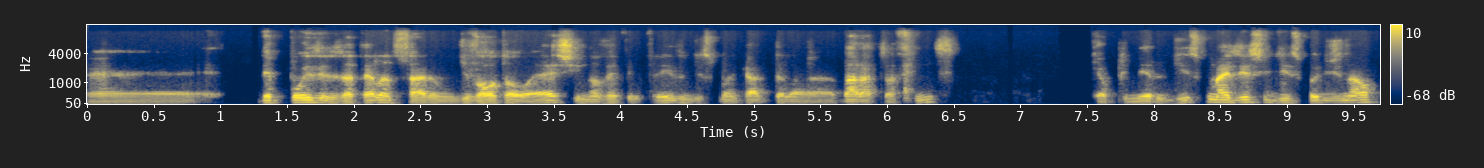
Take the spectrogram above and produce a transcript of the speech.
É... Depois eles até lançaram De Volta ao Oeste, em 93, um disco bancado pela Baratos Afins, que é o primeiro disco, mas esse disco original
